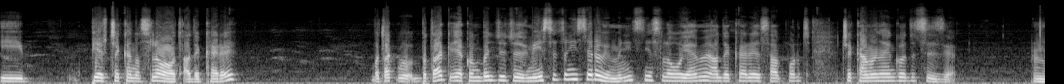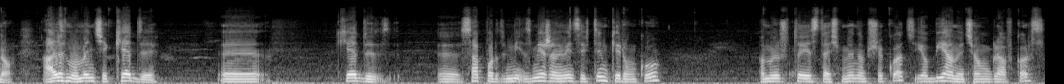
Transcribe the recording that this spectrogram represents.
i pierw czeka na slow od adekery, bo tak, bo, tak, jak on będzie w miejscu, to nic nie robimy, nic nie slowujemy, a dekery support, czekamy na jego decyzję. No, ale w momencie, kiedy y, kiedy y, support mi- zmierza mniej więcej w tym kierunku, a my już tutaj jesteśmy na przykład i obijamy ciągle, of course,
